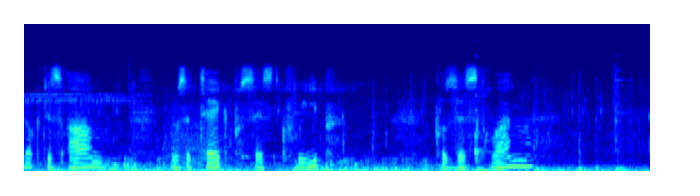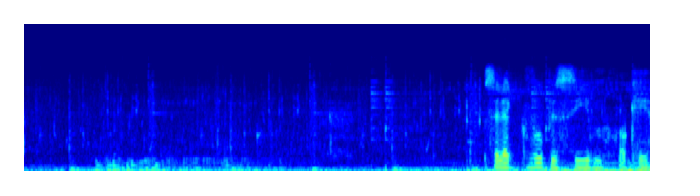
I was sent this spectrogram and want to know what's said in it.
Lock Disarm. Use Attack, Possessed Creep. Possessed Run. Select Group ist 7. Okay.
